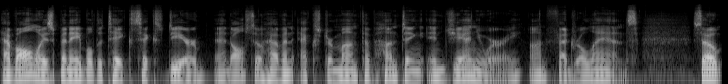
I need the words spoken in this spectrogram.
have always been able to take six deer and also have an extra month of hunting in January on federal lands. So,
